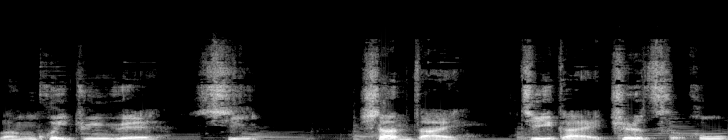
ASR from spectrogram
文惠君曰：“昔！善哉！既盖至此乎？”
